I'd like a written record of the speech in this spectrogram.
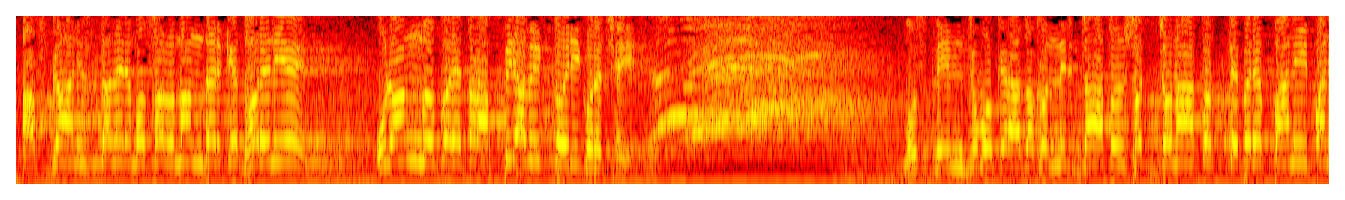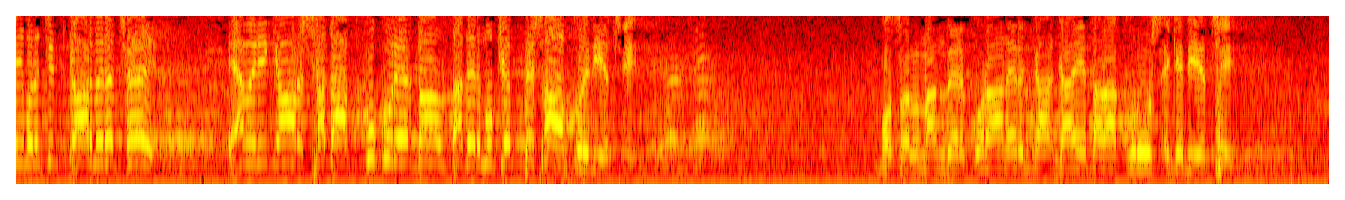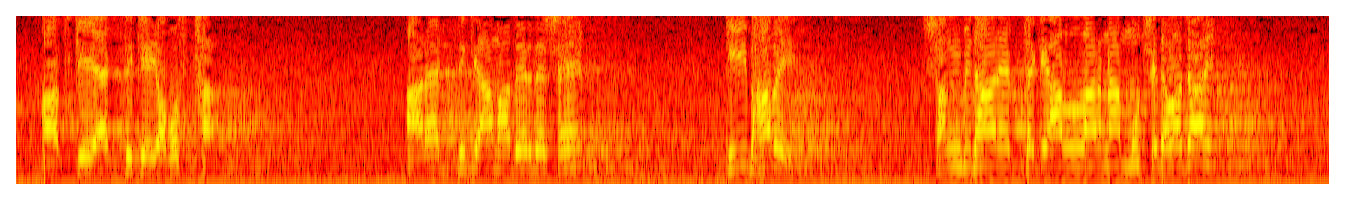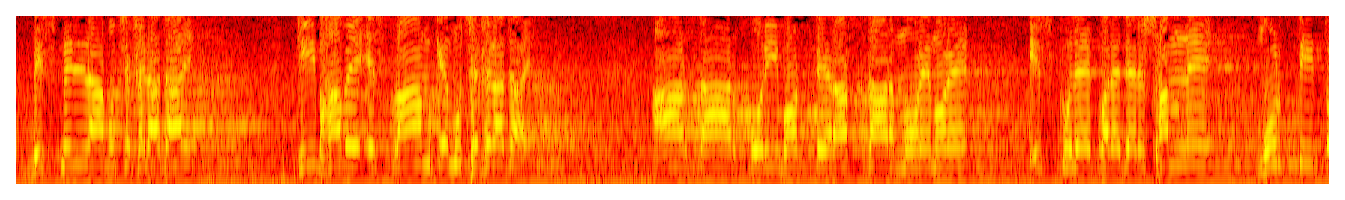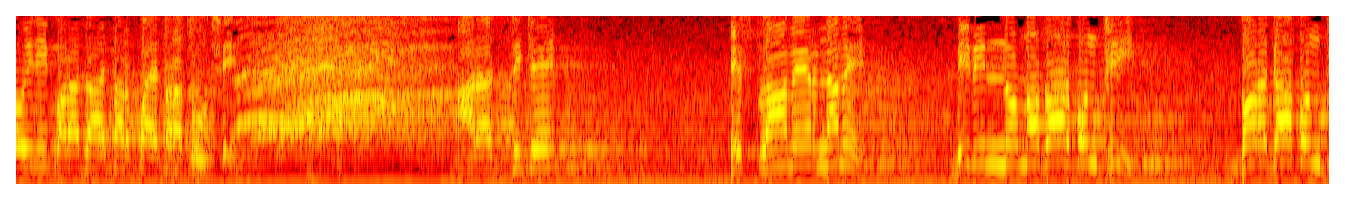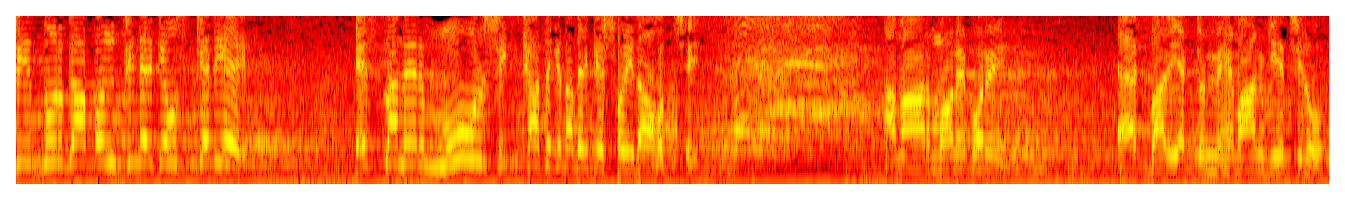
আফগানিস্তানের মুসলমানদেরকে ধরে নিয়ে উলঙ্গ করে তারা পিরামিড তৈরি করেছে। মুসলিম যুবকেরা যখন নির্যাতন সহ্য না করতে পেরে পানি পানি বলে চিৎকার মেরেছে আমেরিকার সাদা কুকুরের দল তাদের মুখে পেশাব করে দিয়েছে। মুসলমানদের কোরআনের গায়ে তারা কুরুশ এঁকে দিয়েছে। আজকে একদিকে এই অবস্থা। আর একদিকে আমাদের দেশে কীভাবে সংবিধানের থেকে আল্লাহর নাম মুছে দেওয়া যায় বিসমিল্লা মুছে ফেলা যায়, কীভাবে ইসলামকে মুছে ফেলা যায় আর তার পরিবর্তে রাস্তার মোড়ে মোড়ে স্কুলে, কলেজের সামনে মূর্তি তৈরি করা যায়, তার পায়ে তারা চলছে। আর একদিকে ইসলামের নামে বিভিন্ন মাজারপন্থী, দরগাপন্থী, দুর্গাপন্থীদেরকে উস্কে দিয়ে ইসলামের মূল শিক্ষা থেকে তাদেরকে সরিয়ে দেওয়া হচ্ছে। আমার মনে পড়ে, একবারই একজন মেহমান গিয়েছিল।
